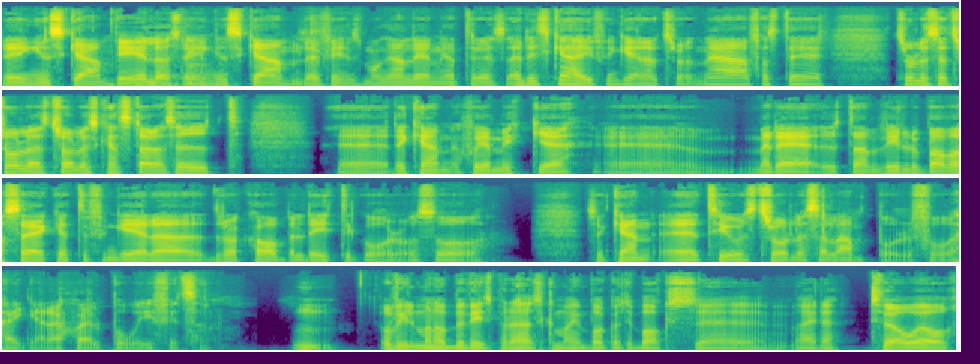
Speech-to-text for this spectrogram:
Det är ingen skam. Det är Det är lösningen. ingen skam. Det finns många anledningar till det. Det ska ju fungera tror jag. Nej, fast det trådlöst är trådlöst. Trådlöst kan störas ut. Eh, det kan ske mycket eh, med det. Utan vill du bara vara säker att det fungerar. Dra kabel dit det går och så, så kan eh, Tors trådlösa lampor få hänga där själv på wifi sen. Mm. Och vill man ha bevis på det här så kan man ju bara gå tillbaks, eh, vad är det, två år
